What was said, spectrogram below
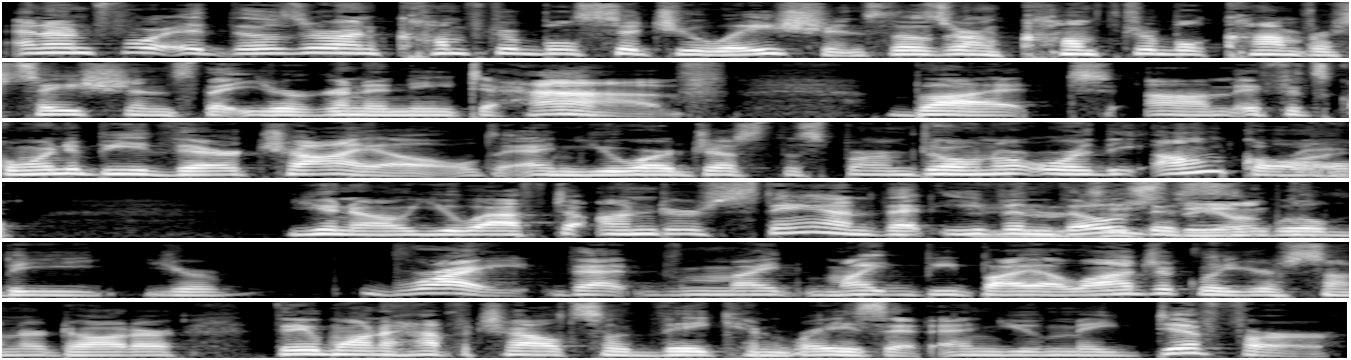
and unfor- those are uncomfortable situations. Those are uncomfortable conversations that you're going to need to have. But, um, if it's going to be their child and you are just the sperm donor or the uncle, Right. you know, you have to understand that even You're though this will be your, right, that might, might be biologically your son or daughter, they want to have a child so they can raise it and you may differ.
